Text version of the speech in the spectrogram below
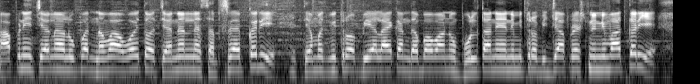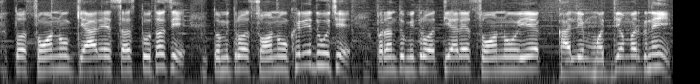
આપણી ચેનલ ઉપર નવા હોય તો ચેનલને સબસ્ક્રાઈબ કરી, તેમજ મિત્રો બે લાયકન દબાવવાનું ભૂલતા નહીં. અને મિત્રો, બીજા પ્રશ્નની વાત કરીએ તો સોનું ક્યારે સસ્તું થશે? તો મિત્રો, સોનું ખરીદવું છે. પરંતુ મિત્રો, અત્યારે સોનું એ ખાલી મધ્યમ વર્ગ નહીં,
